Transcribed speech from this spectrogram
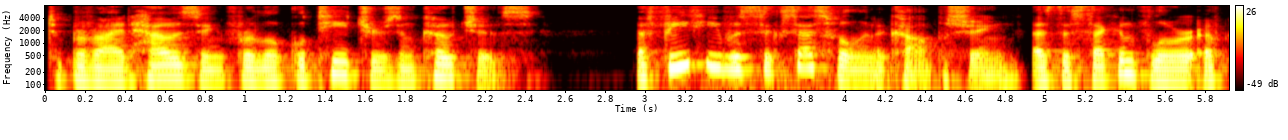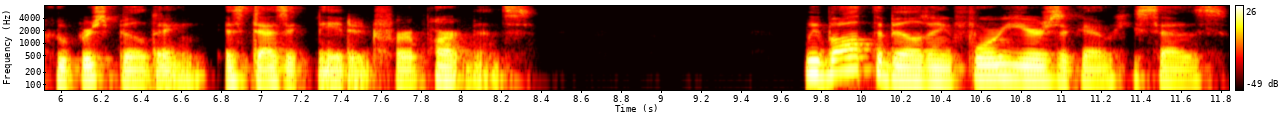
to provide housing for local teachers and coaches, a feat he was successful in accomplishing as the second floor of Cooper's building is designated for apartments. We bought the building four years ago, he says.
